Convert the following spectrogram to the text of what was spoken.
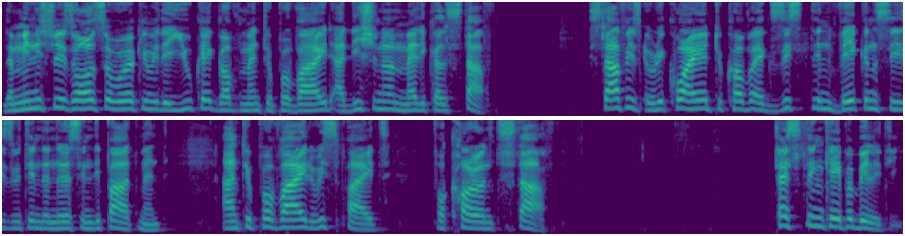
The ministry is also working with the UK government to provide additional medical staff. Staff is required to cover existing vacancies within the nursing department and to provide respite for current staff. Testing capability.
